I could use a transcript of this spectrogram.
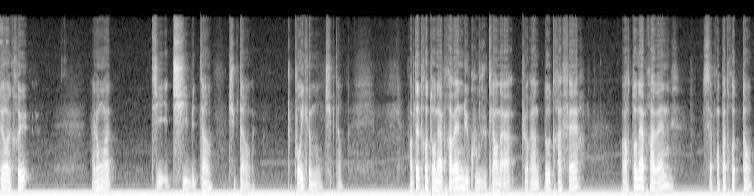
Deux recrues. Allons à Chibitin. Chiptin, Tout pourri comme nom, Chiptin. On va peut-être retourner à Praven, du coup, vu que là on n'a plus rien d'autre à faire. On va retourner à Praven, ça prend pas trop de temps.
